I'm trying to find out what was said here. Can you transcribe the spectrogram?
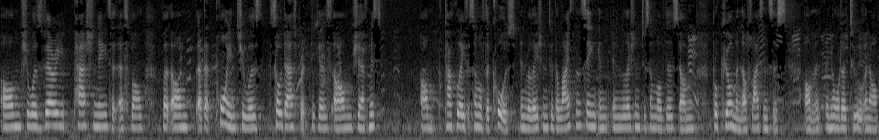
Um, she was very passionate as well, but um, at that point she was so desperate because um, she had miscalculated um, some of the costs in relation to the licensing, in, in relation to some of this um, procurement of licenses um, in, in order to, you know,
